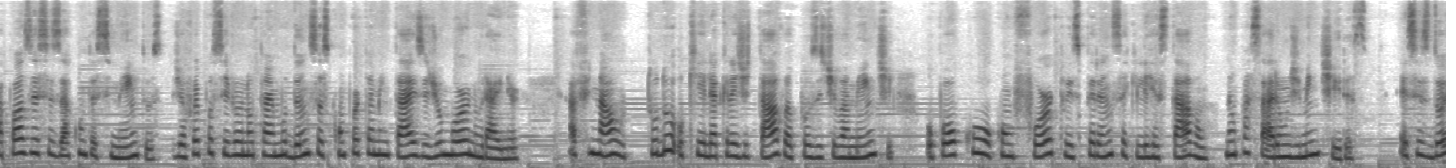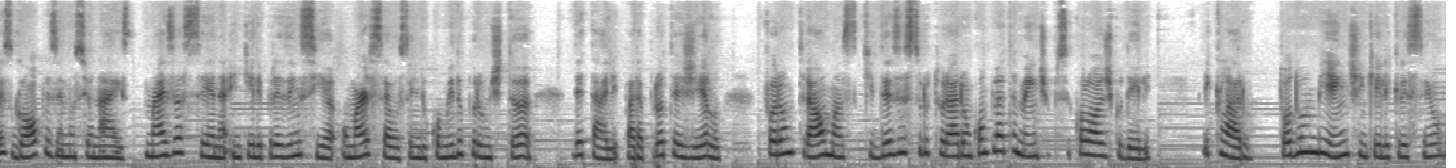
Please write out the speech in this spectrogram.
Após esses acontecimentos, já foi possível notar mudanças comportamentais e de humor no Rainer. Afinal, tudo o que ele acreditava positivamente, o pouco conforto e esperança que lhe restavam, não passaram de mentiras. Esses dois golpes emocionais, mais a cena em que ele presencia o Marcel sendo comido por um titã, detalhe, para protegê-lo, foram traumas que desestruturaram completamente o psicológico dele. E claro, Todo o ambiente em que ele cresceu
